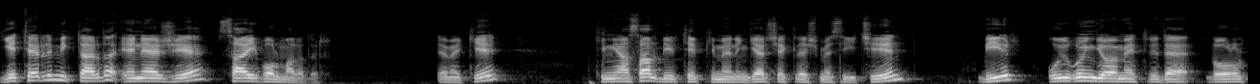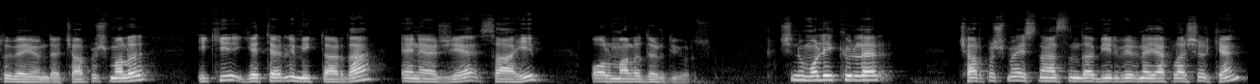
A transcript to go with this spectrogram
yeterli miktarda enerjiye sahip olmalıdır. Demek ki kimyasal bir tepkimenin gerçekleşmesi için bir, uygun geometride doğrultu ve yönde çarpışmalı. İki, yeterli miktarda enerjiye sahip olmalıdır diyoruz. Şimdi moleküller çarpışma esnasında birbirine yaklaşırken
